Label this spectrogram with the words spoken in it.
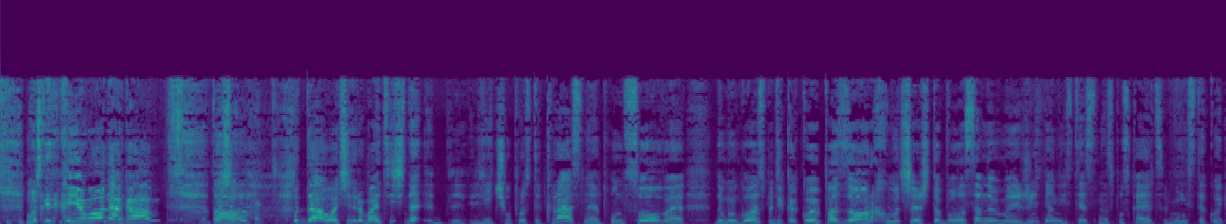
можно сказать, к его ногам. А, Да, очень романтично. Лечу просто красная, пунцовая. Думаю, господи, какой позор, худшее, что было со мной в моей жизни. Он, естественно, спускается вниз, такой,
